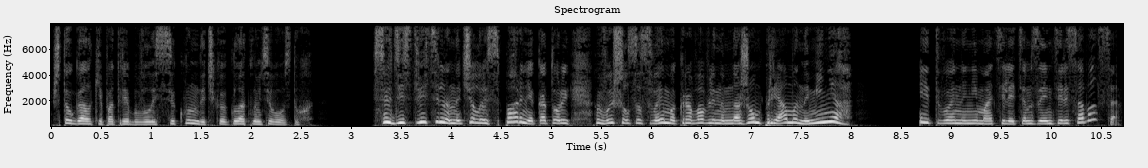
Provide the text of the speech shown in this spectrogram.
что Галке потребовалась секундочка глотнуть воздух. Все действительно началось с парня, который вышел со своим окровавленным ножом прямо на меня. И твой наниматель этим заинтересовался?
